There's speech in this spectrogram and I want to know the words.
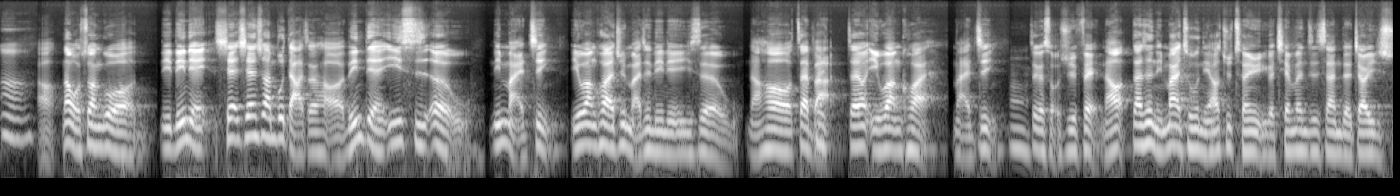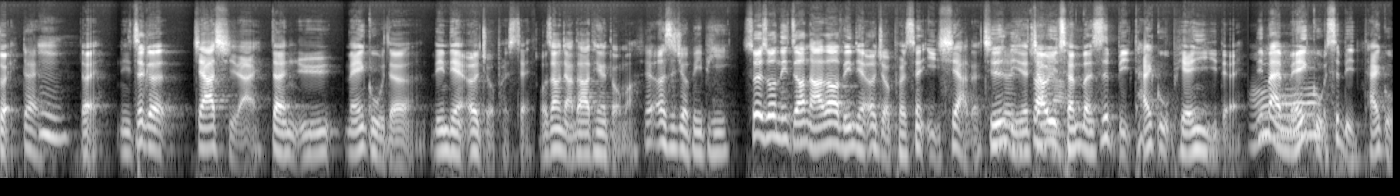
嗯，好，那我算过，你零点先先算不打折好了，零点一四二五，你买进一万块去买进零点一四二五，然后再把再用一万块买进这个手续费，然后但是你卖出你要去乘以一个千分之三的交易税，对，嗯，对你这个加起来等于美股的零点二九 percent。我这样讲大家听得懂吗？所以二十九 BP，所以说你只要拿到零点二九 percent 以下的，其实你的交易成本是比台股便宜的、欸你买美股是比台股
